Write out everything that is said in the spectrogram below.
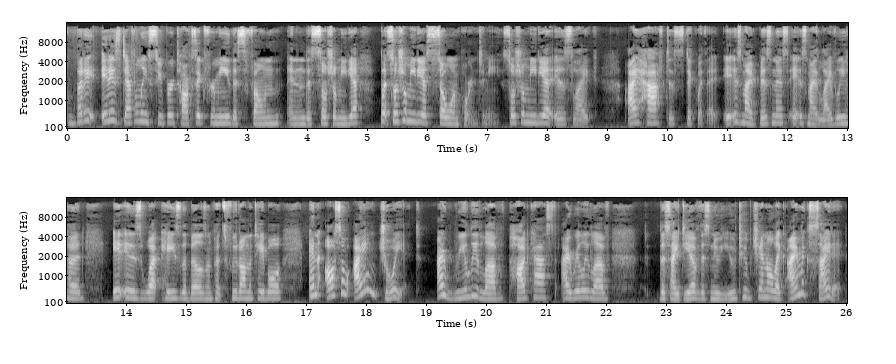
but it, it is definitely super toxic for me this phone and this social media but social media is so important to me social media is like i have to stick with it it is my business it is my livelihood it is what pays the bills and puts food on the table and also, I enjoy it. I really love podcasts. I really love this idea of this new YouTube channel. Like, I'm excited.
